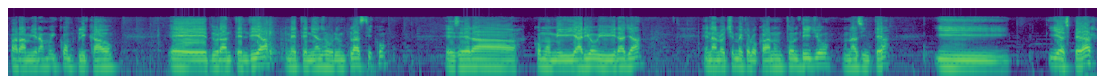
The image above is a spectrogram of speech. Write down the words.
para mí era muy complicado eh, durante el día me tenían sobre un plástico, ese era como mi diario vivir allá. En la noche me colocaban un toldillo, una cintera y, y esperar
